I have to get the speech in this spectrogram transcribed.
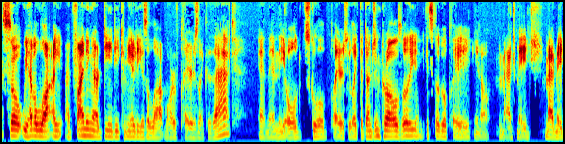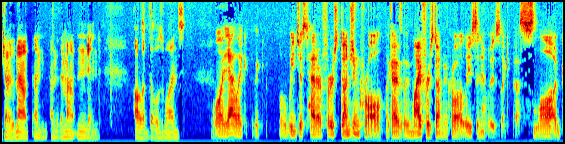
so we have a lot. I, I'm finding our D and D community is a lot more of players like that, and then the old school players who like the dungeon crawls. Well, you, you can still go play, you know, Mad Mage, Mad Mage under the mount, un, under the mountain, and all of those ones. Well, yeah, like like well, we just had our first dungeon crawl, like I my first dungeon crawl at least, and it was like a slog,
